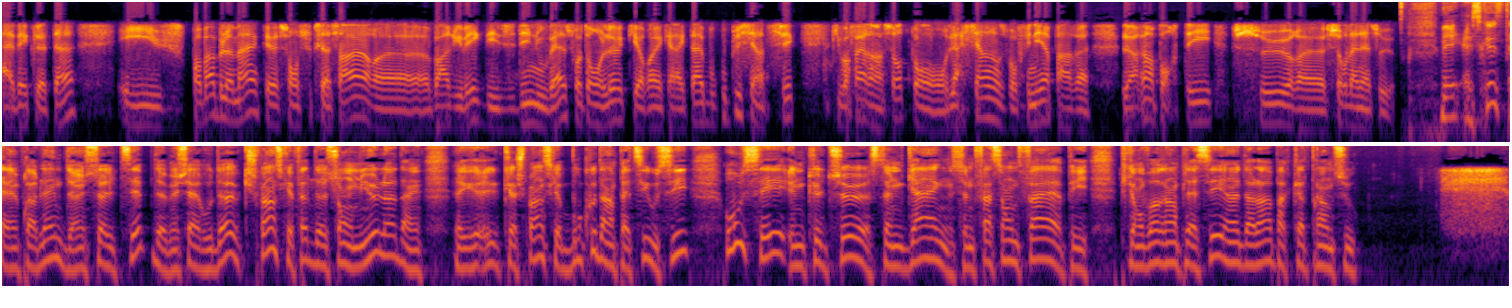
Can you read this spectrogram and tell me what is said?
avec le temps. Et probablement que son successeur euh, va arriver avec des idées nouvelles, soit-on-le, qui aura un caractère beaucoup plus scientifique, qui va faire en sorte qu'on la science va finir par euh, le remporter sur euh, sur la nature. Mais est-ce que c'était un problème d'un seul type de M. Arruda, qui je pense a fait de son mieux là, dans, euh, que je pense qu'il y a beaucoup d'empathie aussi, ou c'est une culture, c'est une gang, c'est une façon de faire, puis puis qu'on va remplacer un dollar par 4,30 sous?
